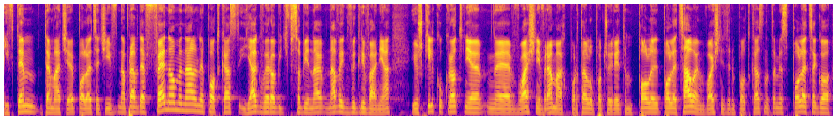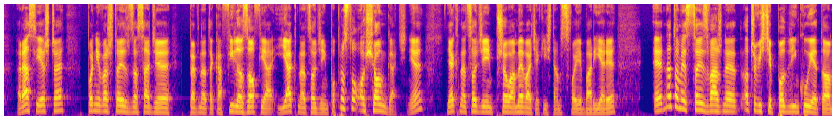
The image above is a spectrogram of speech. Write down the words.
I w tym temacie polecę Ci naprawdę fenomenalny podcast, jak wyrobić w sobie nawyk wygrywania. Już kilkukrotnie e, właśnie w ramach portalu Poczuj Rytm pole, polecałem właśnie ten podcast, natomiast polecę go raz jeszcze, ponieważ to jest w zasadzie pewna taka filozofia, jak na co dzień po prostu osiągać, nie? Jak na co dzień przełamywać jakieś tam swoje bariery. E, natomiast co jest ważne, oczywiście podlinkuję to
